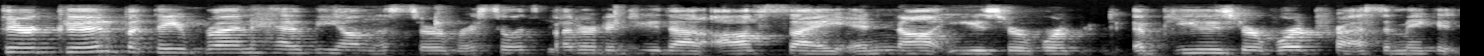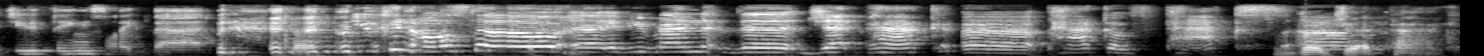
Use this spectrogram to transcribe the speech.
They're good, but they run heavy on the server, so it's better to do that offsite and not use your word, abuse your WordPress and make it do things like that. You can also, uh, if you run the Jetpack uh, pack of packs, The um, Jetpack.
